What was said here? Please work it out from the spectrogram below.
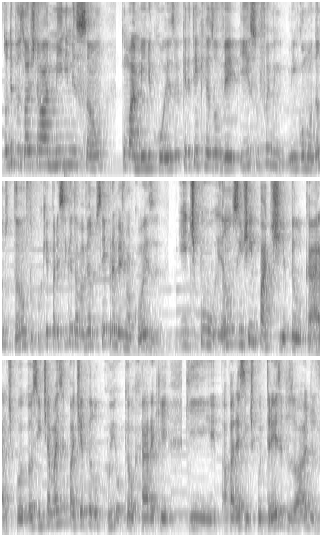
Todo episódio tem uma mini missão com uma mini coisa que ele tem que resolver. E isso foi me, incomodando tanto, porque parecia que eu tava vendo sempre a mesma coisa. E, tipo, eu não sentia empatia pelo cara. Tipo, eu sentia mais empatia pelo Quill, que é o cara que, que aparece em, tipo, três episódios,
